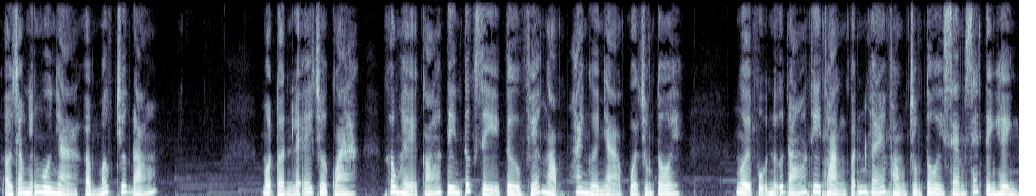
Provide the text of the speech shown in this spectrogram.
ở trong những ngôi nhà ẩm mốc trước đó. Một tuần lễ trôi qua, không hề có tin tức gì từ phía Ngọc hay người nhà của chúng tôi. Người phụ nữ đó thi thoảng vẫn ghé phòng chúng tôi xem xét tình hình.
